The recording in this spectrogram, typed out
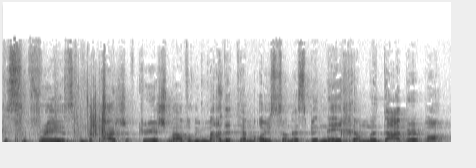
The Sifri is in the parish of Kriyashma, V'limaditem oisam es b'neichem l'daber ba.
